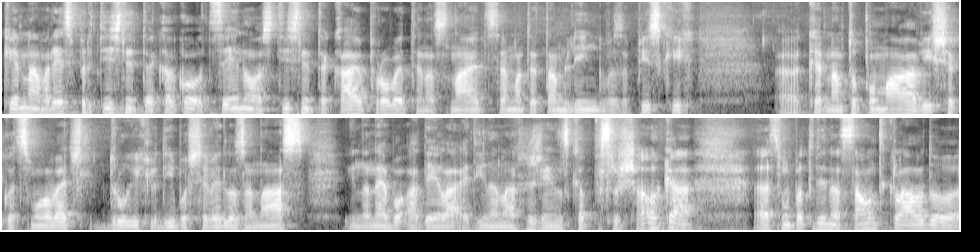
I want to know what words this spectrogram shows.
kjer nam res pritisnite, kako oceno, stisnite, kaj probete nas najti, vse imate tam link v zapiskih. Eh, ker nam to pomaga više, kot smo, več drugih ljudi bo še vedelo za nas in da ne bo Adela edina naša ženska poslušalka. Uh, smo pa tudi na SoundCloudu, uh,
